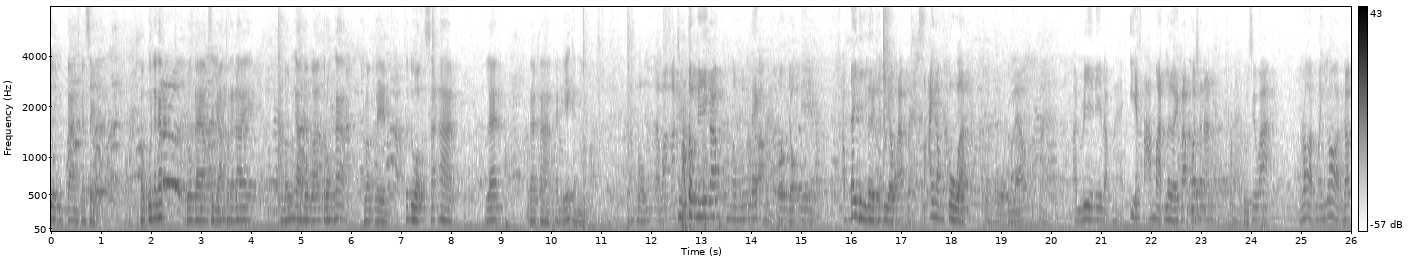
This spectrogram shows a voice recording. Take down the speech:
ยนต์การเกษตร ขอบคุณนะครับโรงแรมสยามพาราไดซ์ถนนงามวงวานตรงข้ามคลองเปรม สะดวกสะอาดและ ราคากันเองกันอีกครับผมแต่ว่ามาถึงตรงนี้ครับพนมลุงเล็กแหมต้นยกนี่ทำได้ดีเลยทีเดียวครับแหมซ้ายลำตัวโอ้โหดูแล้วแหมอันวีนี่แบบแหมเอียงตามหมัดเลยครับ เพราะฉะนั้นแหมดูซิว่ารอดไม่รอดครับ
